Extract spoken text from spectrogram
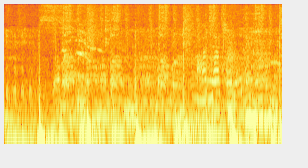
I'd like to love you,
